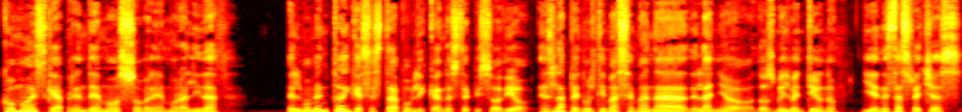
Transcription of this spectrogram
¿Cómo es que aprendemos sobre moralidad? El momento en que se está publicando este episodio es la penúltima semana del año 2021 y en estas fechas,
